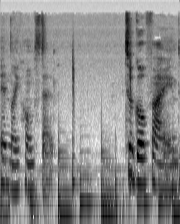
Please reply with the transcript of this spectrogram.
in like Homestead to go find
